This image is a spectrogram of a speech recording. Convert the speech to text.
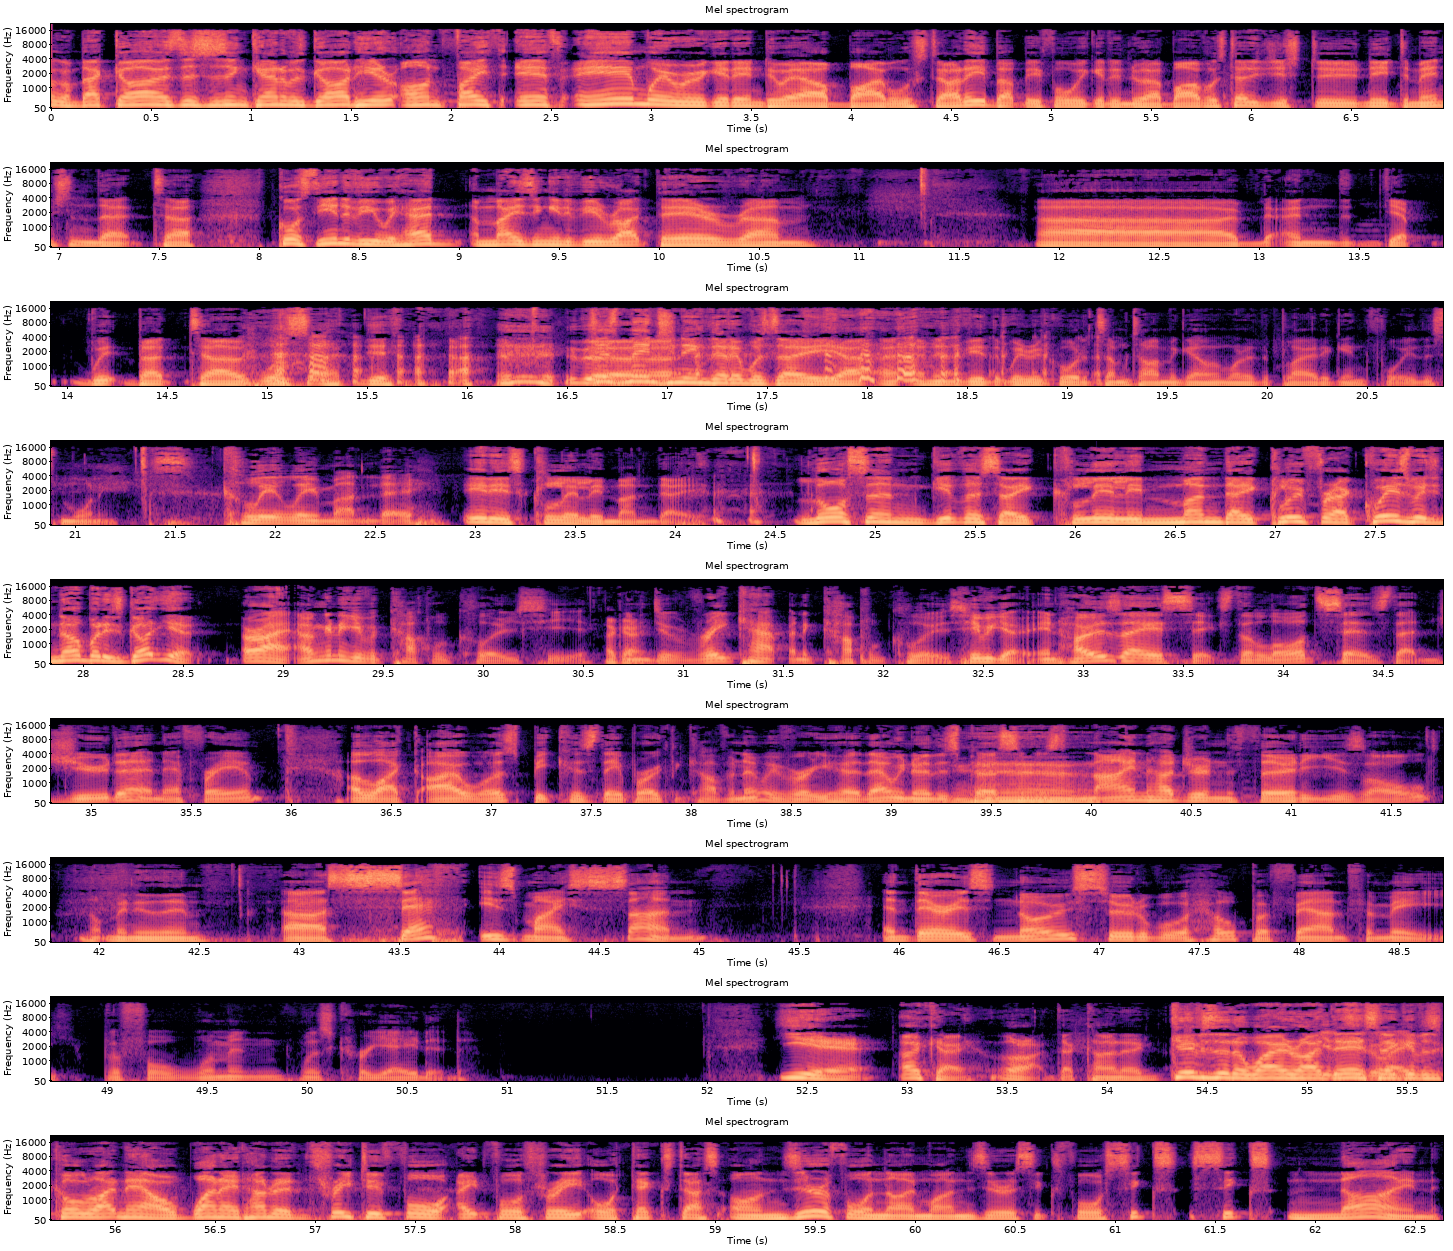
Welcome back, guys. This is Encounter with God here on Faith FM, where we get into our Bible study. But before we get into our Bible study, just do need to mention that, uh, of course, the interview we had, amazing interview right there. Um, uh, and yep, but uh, was uh, just mentioning that it was a uh, an interview that we recorded some time ago and wanted to play it again for you this morning. Clearly Monday. It is clearly Monday. Lawson, give us a clearly Monday clue for our quiz, which nobody's got yet. All right, I'm going to give a couple clues here. I'm Okay. going to do a recap and a couple clues. Here we go. In Hosea 6, the Lord says that Judah and Ephraim are like I was because they broke the covenant. We've already heard that. We know this person is 930 years old. Not many of them. Uh, Seth is my son, and there is no suitable helper found for me before woman was created. Yeah. Okay. All right. That kind of gives it away right Gives there. So away. give us a call right now. 1-800-324-843 or text us on 0491 064 669.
